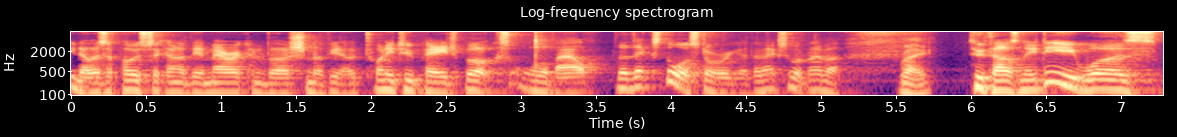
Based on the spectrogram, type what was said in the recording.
you know, as opposed to kind of the American version of you know 22 page books all about the next door story or the next whatever. Right. 2000 AD was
